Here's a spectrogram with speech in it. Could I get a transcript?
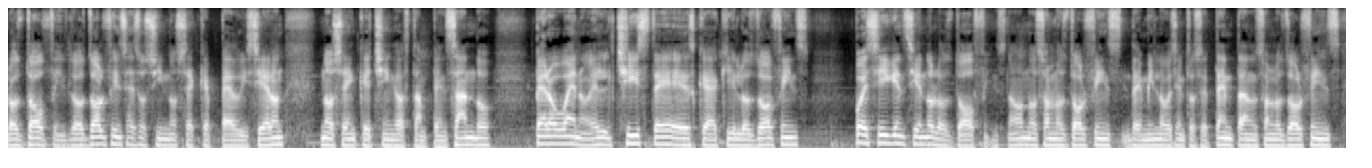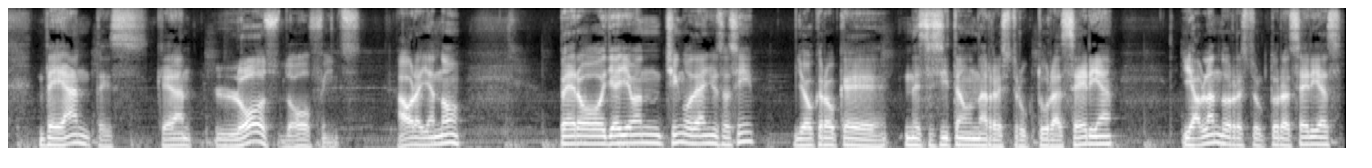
los Dolphins. Los Dolphins, eso sí, no sé qué pedo hicieron, no sé en qué chingados están pensando. Pero bueno, el chiste es que aquí los Dolphins pues siguen siendo los Dolphins, ¿no? No son los Dolphins de 1970, no son los Dolphins de antes que eran los Dolphins. Ahora ya no. Pero ya llevan un chingo de años así. Yo creo que necesitan una reestructura seria. Y hablando de reestructuras serias,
